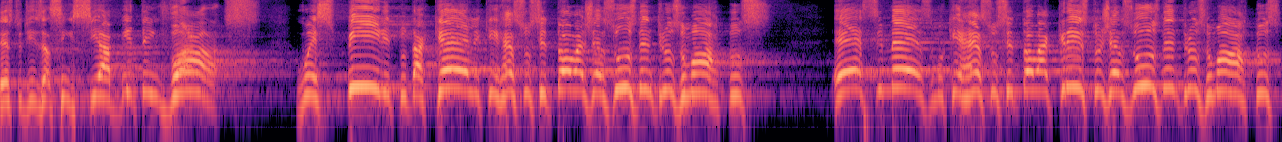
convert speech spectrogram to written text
Texto diz assim: Se habita em vós o Espírito daquele que ressuscitou a Jesus dentre os mortos, esse mesmo que ressuscitou a Cristo Jesus dentre os mortos,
